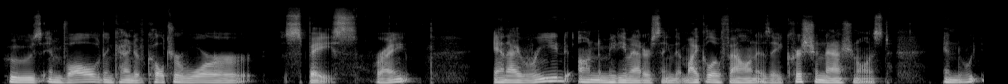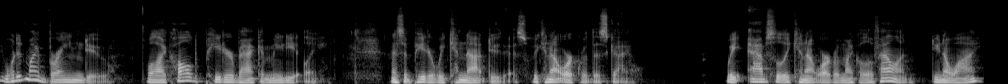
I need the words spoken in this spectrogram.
who's involved in kind of culture war space, right? And I read on the Media Matters thing that Michael O'Fallon is a Christian nationalist and what did my brain do? Well, I called Peter back immediately. And I said, Peter, we cannot do this. We cannot work with this guy. We absolutely cannot work with Michael O'Fallon. Do you know why?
